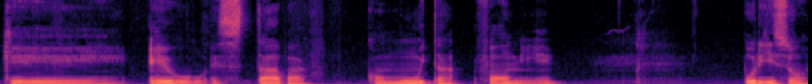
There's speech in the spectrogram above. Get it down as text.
que eu estava com muita fome. Hein? Por isso,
